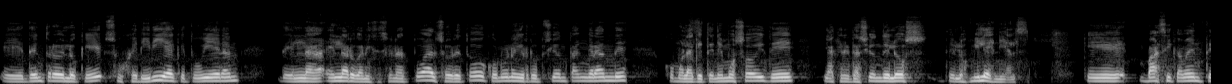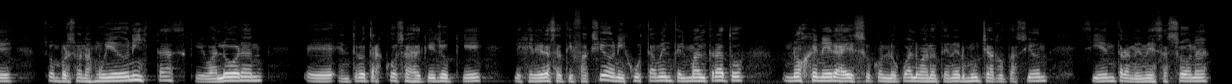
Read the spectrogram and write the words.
eh, dentro de lo que sugeriría que tuvieran en la, en la organización actual, sobre todo con una irrupción tan grande como la que tenemos hoy de la generación de los, de los millennials, que básicamente son personas muy hedonistas que valoran, eh, entre otras cosas, aquello que le genera satisfacción y justamente el maltrato no genera eso, con lo cual van a tener mucha rotación si entran en esa zona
